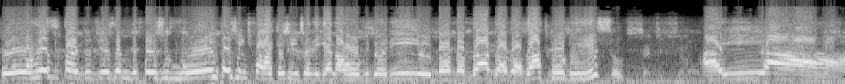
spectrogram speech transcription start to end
o resultado do exame, depois de muita gente falar que a gente ia ligar na ouvidoria e blá blá blá blá blá blá, tudo isso, aí a,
